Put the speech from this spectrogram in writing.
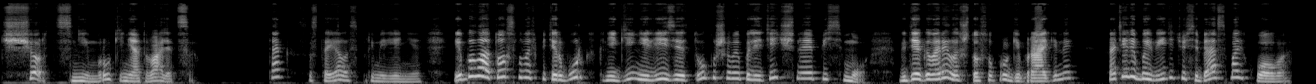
черт с ним, руки не отвалятся. Так состоялось примирение, и было отослано в Петербург княгине Лизе Тугушевой политичное письмо, где говорилось, что супруги Брагины хотели бы видеть у себя Смолькова,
